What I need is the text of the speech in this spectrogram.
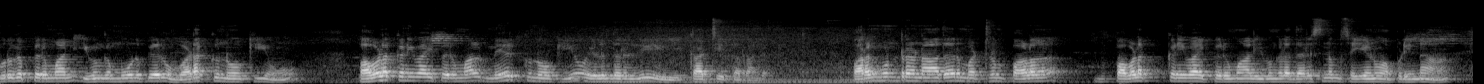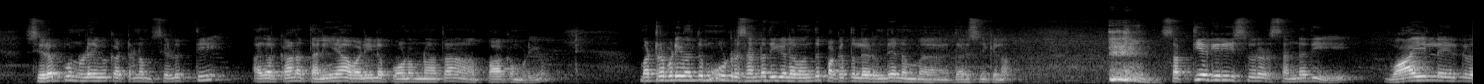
முருகப்பெருமான் இவங்க மூணு பேரும் வடக்கு நோக்கியும் பவளக்கணிவாய் பெருமாள் மேற்கு நோக்கியும் எழுந்தருளி காட்சி தர்றாங்க. பரங்குன்றநாதர் மற்றும் பல பவளக்கணிவாய் பெருமாள் இவங்களை தரிசனம் செய்யணும் அப்படின்னா சிறப்பு நுழைவு கட்டணம் செலுத்தி அதற்கான தனியாக வழியில் போனோம்னா தான் பார்க்க முடியும். மற்றபடி வந்து மூன்று சன்னதிகளை வந்து பக்கத்தில் இருந்தே நம்ம தரிசனிக்கலாம் சத்தியகிரீஸ்வரர் சன்னதி வாயிலில் இருக்கிற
